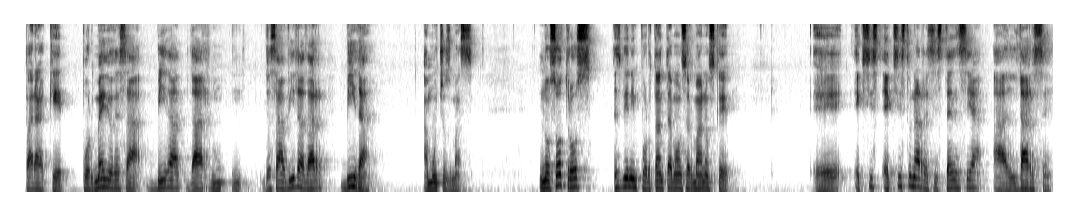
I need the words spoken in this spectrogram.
para que por medio de esa vida dar, de esa vida dar vida a muchos más. Nosotros, es bien importante, amados hermanos, que eh, existe, existe una resistencia al darse,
